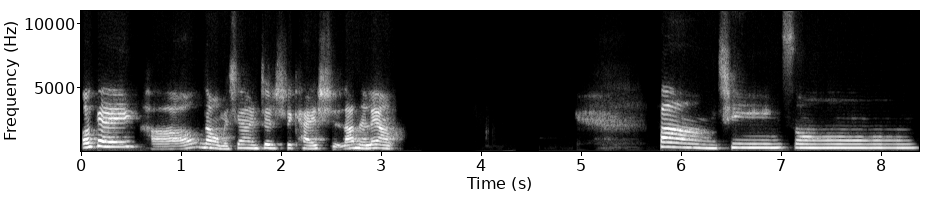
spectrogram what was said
OK，好，那我们现在正式开始拉能量，放轻松，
